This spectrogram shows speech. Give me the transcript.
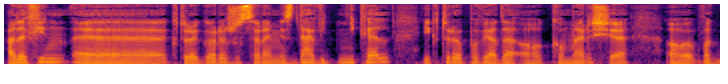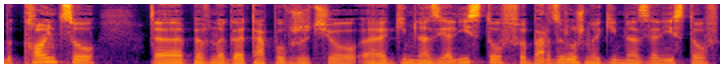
ale film, którego reżyserem jest Dawid Nickel i który opowiada o komersie, o jakby końcu pewnego etapu w życiu e, gimnazjalistów, bardzo różnych gimnazjalistów.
